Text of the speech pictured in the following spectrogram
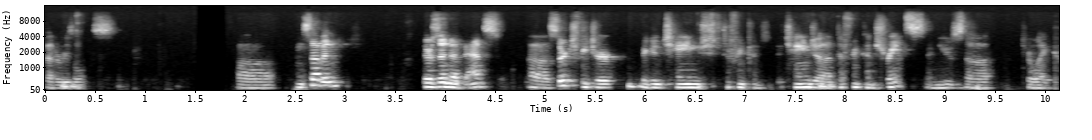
better results. Uh, and seven, there's an advanced uh, search feature. We can change different change uh, different constraints and use uh, their like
